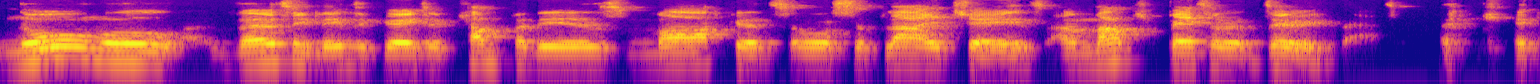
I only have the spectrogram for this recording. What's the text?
normal vertically integrated companies, markets, or supply chains are much better at doing that. Okay,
